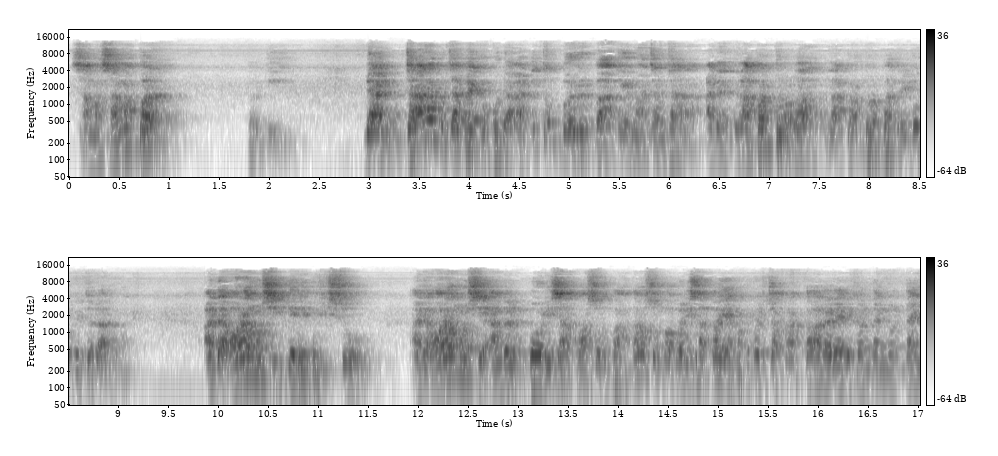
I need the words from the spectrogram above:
Sama-sama per pergi. Dan cara mencapai kebudaan itu berbagai macam cara. Ada 80 84 ribu bidadari. Ada orang mesti jadi biksu, ada orang mesti ambil bodhisattva sumpah. Tahu sumpah bodhisattva yang pakai baju coklat? Kalau ada dia di kelenteng-kelenteng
